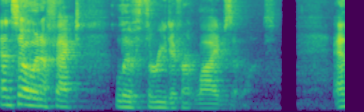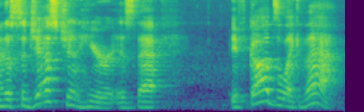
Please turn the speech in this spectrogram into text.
and so in effect, live three different lives at once. And the suggestion here is that if God's like that,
